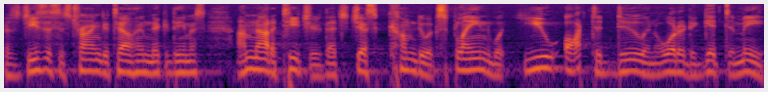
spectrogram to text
Because Jesus is trying to tell him, Nicodemus, I'm not a teacher that's just come to explain what you ought to do in order to get to me.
